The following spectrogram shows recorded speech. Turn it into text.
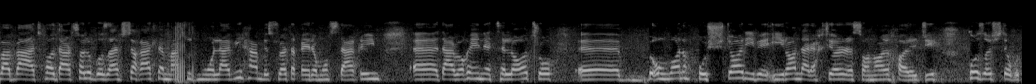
و بعدها در سال گذشته قتل مسعود مولوی هم به صورت غیر مستقیم در واقع این اطلاعات رو به عنوان هشداری به ایران در اختیار رسانه‌های خارجی گذاشته بود.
